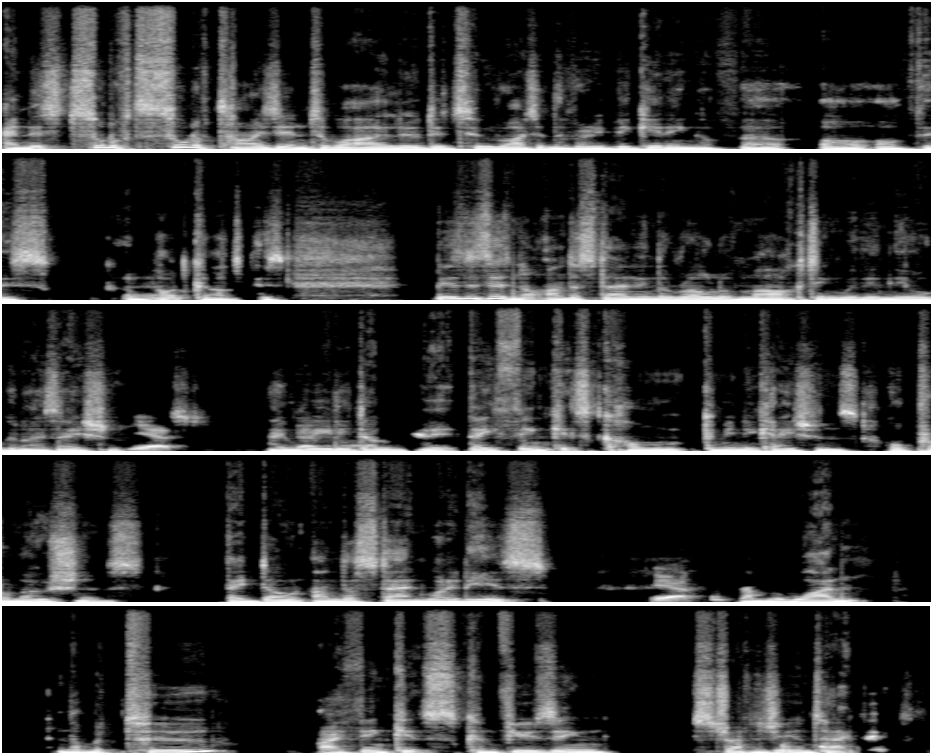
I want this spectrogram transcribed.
and this sort of sort of ties into what I alluded to right at the very beginning of uh, of, of this mm-hmm. podcast, is businesses not understanding the role of marketing within the organization. Yes. They definitely. really don't get it. They think it's com- communications or promotions. They don't understand what it is. Yeah. Number one. Number two, I think it's confusing strategy and tactics.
